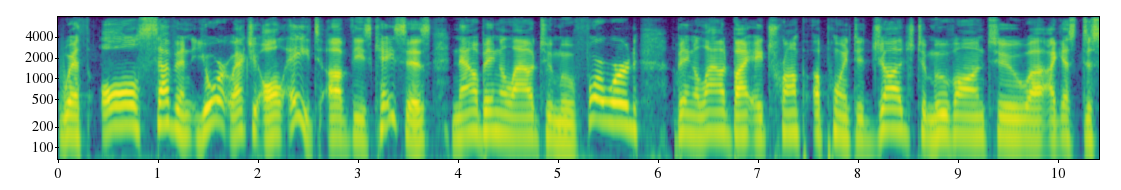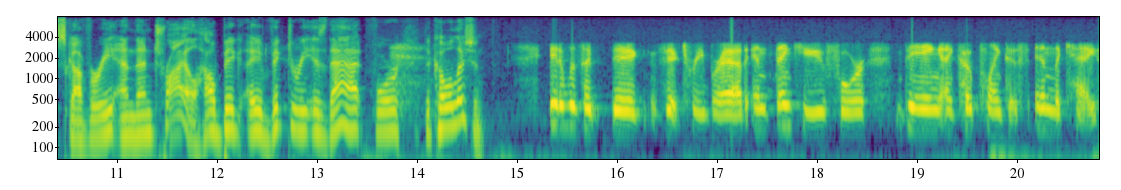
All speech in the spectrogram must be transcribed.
with all seven, your actually all eight of these cases now being allowed to move forward, being allowed by a Trump appointed judge to move on to, uh, I guess, discovery and then trial. How big a victory is that for the coalition? It was a big victory, Brad, and thank you for being a co plaintiff in the case.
